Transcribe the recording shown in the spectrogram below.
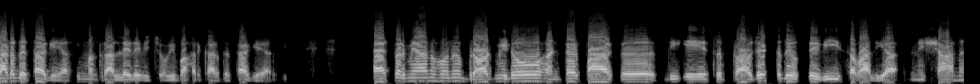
ਕੱਢ ਦਿੱਤਾ ਗਿਆ ਸੀ। ਮੰਤਰਾਲੇ ਦੇ ਵਿੱਚੋਂ ਵੀ ਬਾਹਰ ਕਰ ਦਿੱਤਾ ਗਿਆ ਸੀ। ਇਸ ਦਰਮਿਆਨ ਹੁਣ ਬ੍ਰੌਡਮੀਡੋ ਹੰਟਰ ਪਾਰਕ ਦੀ ਇਸ ਪ੍ਰੋਜੈਕਟ ਦੇ ਉੱਤੇ ਵੀ ਸਵਾਲੀਆ ਨਿਸ਼ਾਨ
